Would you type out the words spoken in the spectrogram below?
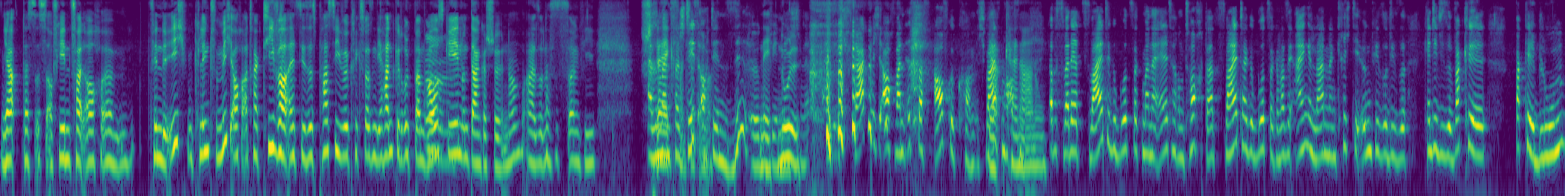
Ja, das ist auf jeden Fall auch, ähm, finde ich, klingt für mich auch attraktiver als dieses passive, kriegst was in die Hand gedrückt beim mm. Rausgehen und Dankeschön. Ne? Also das ist irgendwie. Schräg, also man versteht auch den Sinn irgendwie nee, null. nicht. Ne? Also ich frage mich auch, wann ist das aufgekommen? Ich weiß ja, noch, keine Ahnung. Aber es war der zweite Geburtstag meiner älteren Tochter, zweiter Geburtstag, da war sie eingeladen, dann kriegt die irgendwie so diese, kennt ihr diese Wackel, Wackelblumen,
